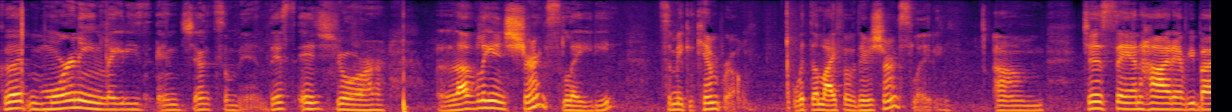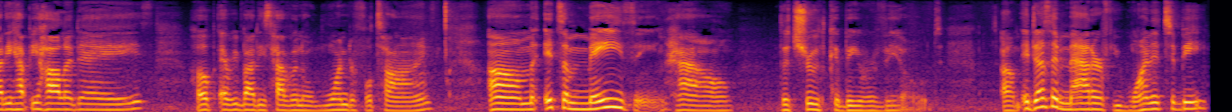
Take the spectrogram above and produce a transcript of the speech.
Good morning, ladies and gentlemen. This is your lovely insurance lady, Tamika Kimbrough, with the life of the insurance lady. Um, just saying hi to everybody. Happy holidays. Hope everybody's having a wonderful time. Um, it's amazing how the truth could be revealed. Um, it doesn't matter if you want it to be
